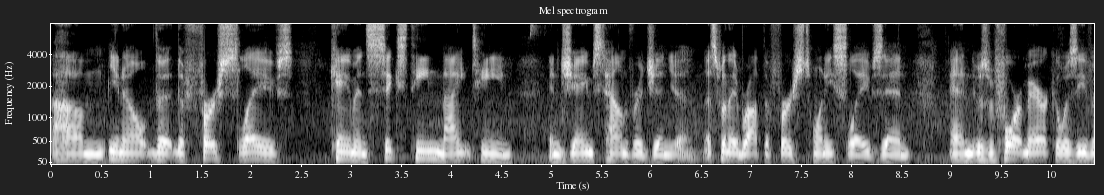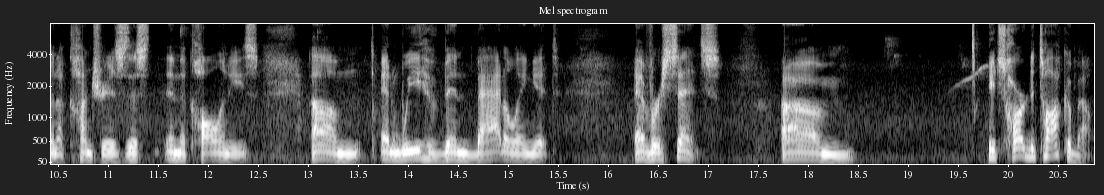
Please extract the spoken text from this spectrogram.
Um, you know, the, the first slaves came in 1619 in Jamestown, Virginia. That's when they brought the first 20 slaves in. And it was before America was even a country, as this in the colonies. Um, and we have been battling it ever since. Um, it's hard to talk about.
